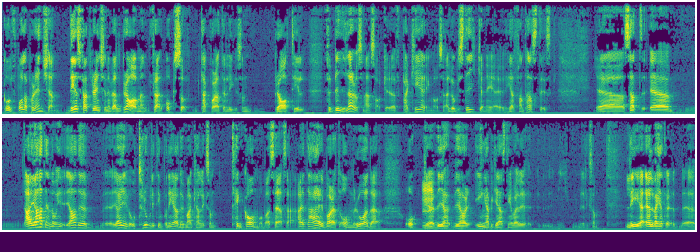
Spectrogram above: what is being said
golfbollar på rangen. Dels för att rangen är väldigt bra, men för att också tack vare att den ligger så bra till för bilar och sådana här saker. För parkering och så här. Logistiken är helt fantastisk. Eh, så att, eh, ja, jag hade nog, jag hade, jag är otroligt imponerad hur man kan liksom tänka om och bara säga så här, det här är bara ett område. Och mm. eh, vi, har, vi har inga begränsningar vad det liksom, le, eller vad heter det, eh,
